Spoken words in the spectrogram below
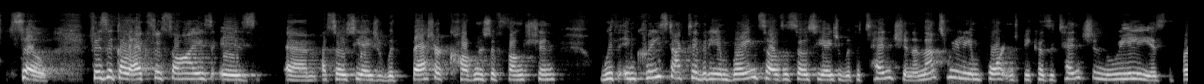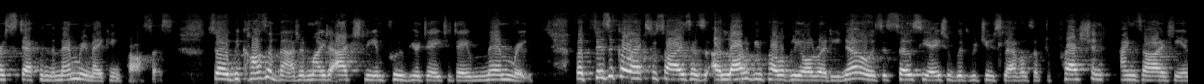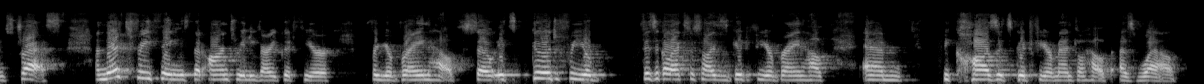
So, physical exercise is um, associated with better cognitive function, with increased activity in brain cells associated with attention. And that's really important because attention really is the first step in the memory making process. So, because of that, it might actually improve your day to day memory. But physical exercise, as a lot of you probably already know, is associated with reduced levels of depression, anxiety, and stress. And they're three things that aren't really very good for your for your brain health. So it's good for your physical exercise is good for your brain health um, because it's good for your mental health as well.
